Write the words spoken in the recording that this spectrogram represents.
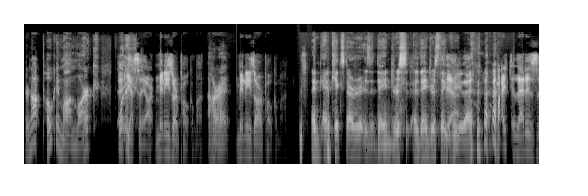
They're not Pokemon, Mark. uh, yes, they are. Minis are Pokemon. All right. Minis are Pokemon. And and Kickstarter is a dangerous a dangerous thing for you then. Mike, that is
